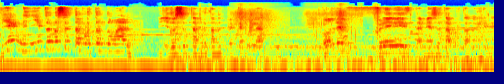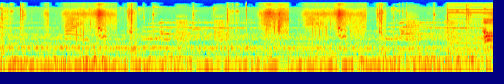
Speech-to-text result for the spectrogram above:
Bien, niñito no se está portando mal. Niñito se está portando espectacular. Golden Freddy también se está portando genial. ¡Oh!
